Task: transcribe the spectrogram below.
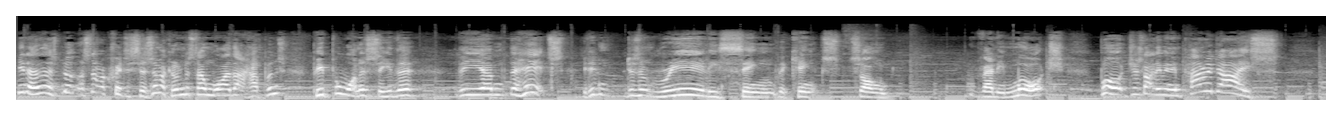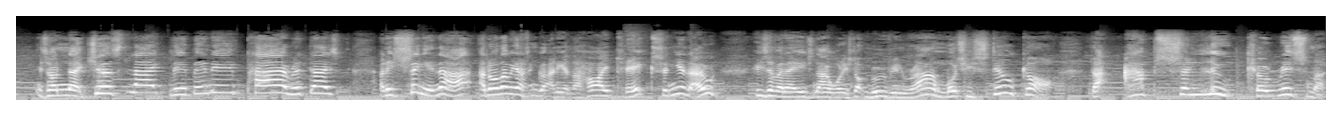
You know, that's not, that's not a criticism. I can understand why that happens. People want to see the the um, the hits. He didn't doesn't really sing the Kinks song very much, but just like living in paradise. It's on next, just like living in paradise. And he's singing that, and although he hasn't got any of the high kicks, and you know, he's of an age now where he's not moving around much, he's still got that absolute charisma.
